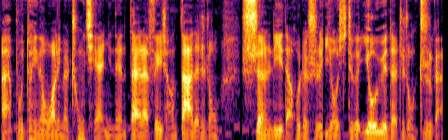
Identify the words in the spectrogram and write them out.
哎，不停的往里面充钱，你能带来非常大的这种胜利的，或者是游戏这个优越的这种质感。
